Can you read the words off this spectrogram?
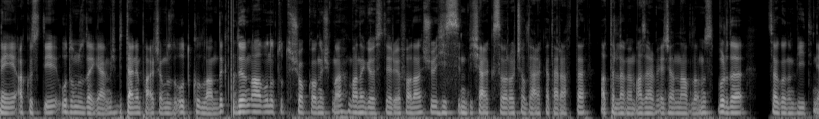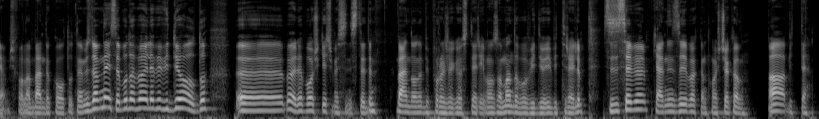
neyi akustiği udumuz da gelmiş. Bir tane parçamızda ud kullandık. Diyorum al bunu tut şok konuşma. Bana gösteriyor falan. Şu hissin bir şarkısı var o çalıyor arka tarafta. Hatırlamıyorum Azerbaycanlı ablamız. Burada Sagon'un beatini yapmış falan. Ben de koltuğu temizliyorum. Neyse bu da böyle bir video oldu. Ee, böyle boş geçmesin istedim. Ben de ona bir proje göstereyim. O zaman da bu videoyu bitirelim. Sizi seviyorum. Kendinize iyi bakın. Hoşçakalın. Aa bitti.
